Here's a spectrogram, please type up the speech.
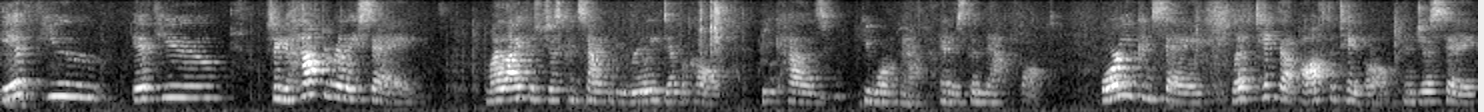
if you if you so you have to really say, my life is just consigned to be really difficult because he won't nap, and it's the nap fault. Or you can say, let's take that off the table and just say,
